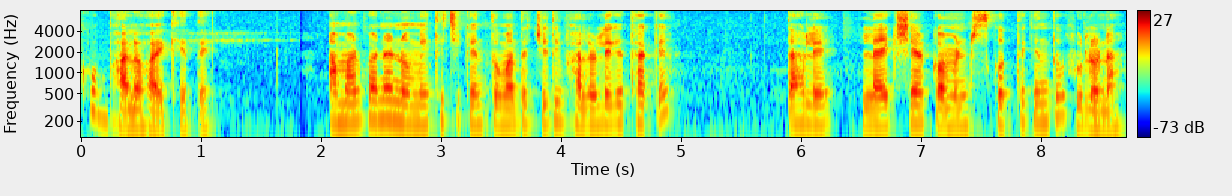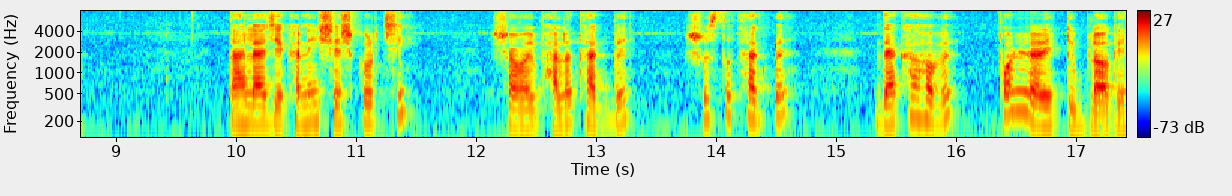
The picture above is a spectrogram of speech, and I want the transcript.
খুব ভালো হয় খেতে। আমার বানানো মেথি চিকেন তোমাদের যদি ভালো লেগে থাকে, তাহলে লাইক শেয়ার কমেন্টস করতে কিন্তু ভুলো না। তাহলে আজ এখানেই শেষ করছি। সবাই ভালো থাকবে, সুস্থ থাকবে। দেখা হবে পরের আরেকটি ব্লগে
